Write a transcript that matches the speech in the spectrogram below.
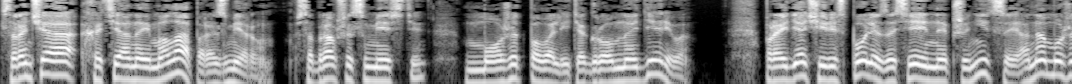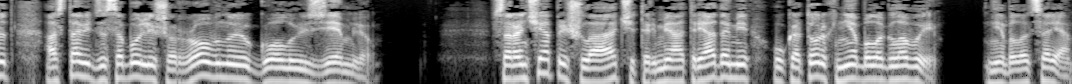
Саранча, хотя она и мала по размеру, собравшись вместе, может повалить огромное дерево. Пройдя через поле, засеянное пшеницей, она может оставить за собой лишь ровную голую землю. Саранча пришла четырьмя отрядами, у которых не было главы, не было царя.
